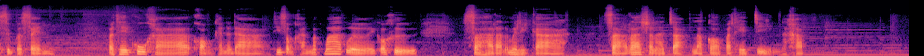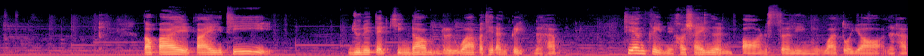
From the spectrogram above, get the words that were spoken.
70%ประเทศคู่ค้าของแคนาดาที่สำคัญมาก ๆ เลยก็คือ สหรัฐอเมริกา สหราชอาณาจักร แล้วก็ประเทศจีนนะครับ ต่อไปไปที่ United Kingdom หรือว่าประเทศอังกฤษนะครับ ที่อังกฤษเนี่ยเขาใช้เงินปอนด์สเตอร์ลิงหรือว่าตัวย่อนะครับ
